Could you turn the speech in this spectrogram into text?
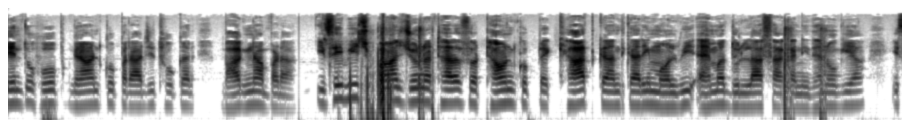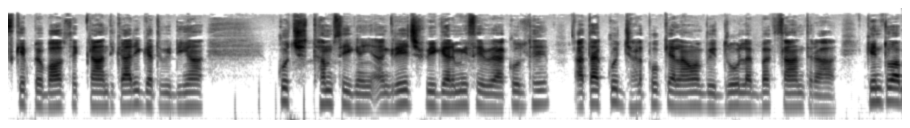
किंतु होप ग्रांट को पराजित होकर भागना पड़ा। इसी बीच 5 जून अठारह को प्रख्यात क्रांतिकारी मौलवी अहमदुल्ला शाह का निधन हो गया। इसके प्रभाव से क्रांतिकारी गतिविधियाँ कुछ थम सी गईं। अंग्रेज़ भी गर्मी से व्याकुल थे, अतः कुछ झड़पों के अलावा विद्रोह लगभग शांत रहा। किंतु अब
